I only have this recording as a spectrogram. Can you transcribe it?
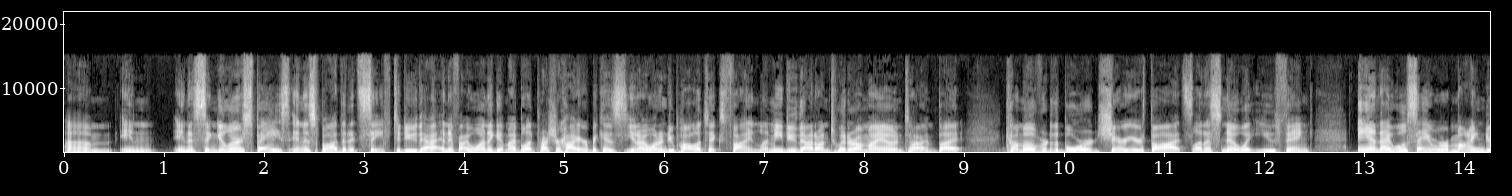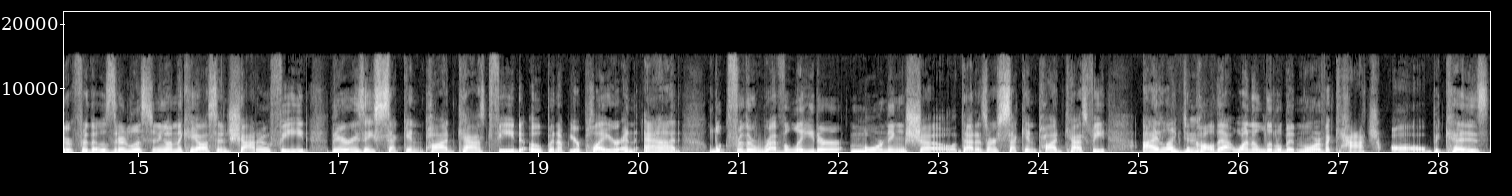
um, in in a singular space, in a spot that it's safe to do that. And if I want to get my blood pressure higher because you know I want to do politics, fine, let me do that on Twitter on my own time. But come over to the board, share your thoughts, let us know what you think. And I will say a reminder for those that are listening on the Chaos and Shadow feed, there is a second podcast feed to open up your player and add. Look for the Revelator Morning Show. That is our second podcast feed. I like mm-hmm. to call that one a little bit more of a catch all because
